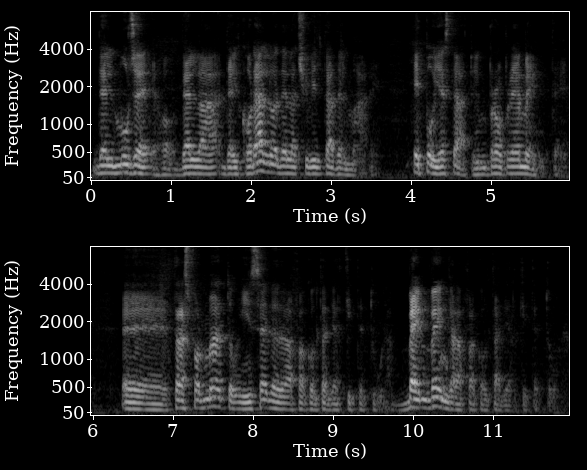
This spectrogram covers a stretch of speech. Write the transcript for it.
del museo della, del corallo e della civiltà del mare e poi è stato impropriamente eh, trasformato in sede della facoltà di architettura. Ben venga la facoltà di architettura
